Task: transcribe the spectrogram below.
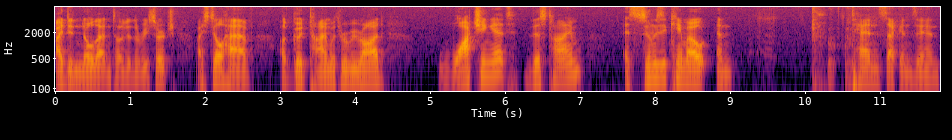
I didn't know that until I did the research. I still have a good time with Ruby Rhod. Watching it this time, as soon as it came out and 10 seconds in,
